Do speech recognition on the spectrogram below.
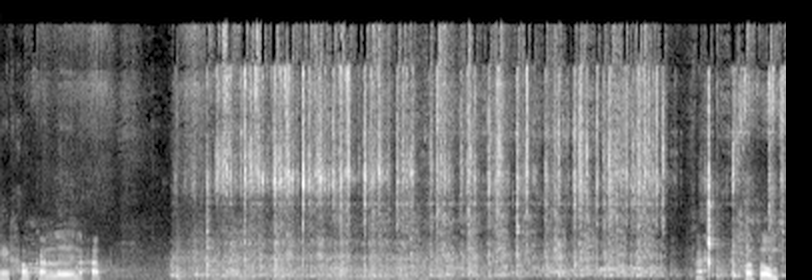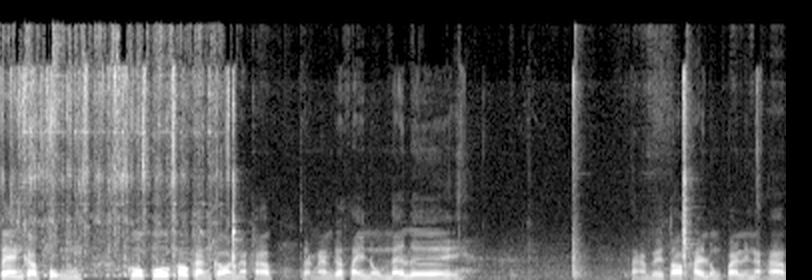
ให้เข้ากันเลยนะครับผสมแป้งกับผงโกโก้เข้ากันก่อนนะครับ จากนั้นก็ใส่นมได้เลย ตามด้วยต่อกไข่ลงไปเลยนะครับ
